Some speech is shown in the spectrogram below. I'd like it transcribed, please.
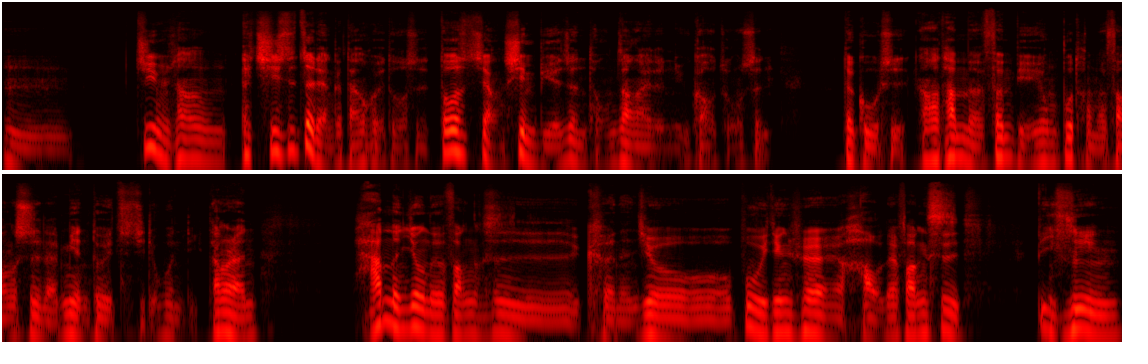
嗯，基本上，哎，其实这两个单回都是都是讲性别认同障碍的女高中生的故事，然后他们分别用不同的方式来面对自己的问题。当然，他们用的方式可能就不一定是好的方式，毕竟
